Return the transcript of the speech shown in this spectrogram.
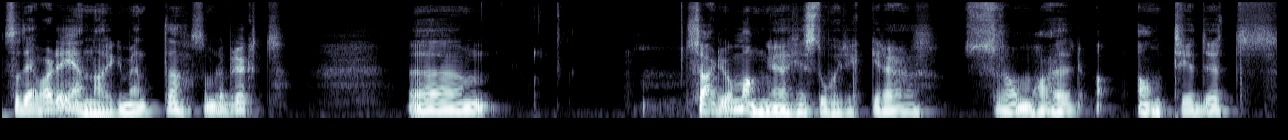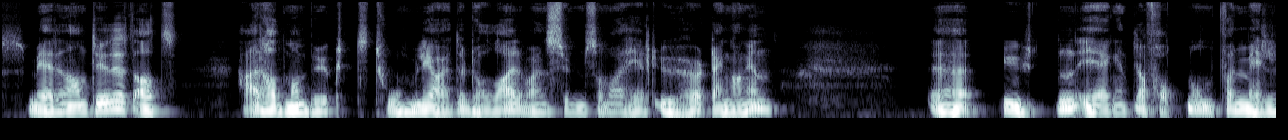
Så det var det ene argumentet som ble brukt. Um, så er det jo mange historikere som har antydet, mer enn antydet, at her hadde man brukt to milliarder dollar, var en sum som var helt uhørt den gangen, eh, uten egentlig å ha fått noen formell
